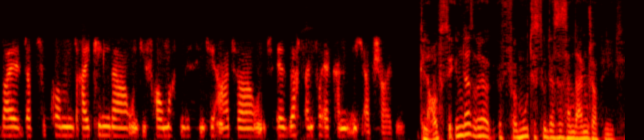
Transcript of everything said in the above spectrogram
weil dazu kommen drei Kinder und die Frau macht ein bisschen Theater und er sagt einfach, er kann nicht abschalten. Glaubst du ihm das oder vermutest du, dass es an deinem Job liegt?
